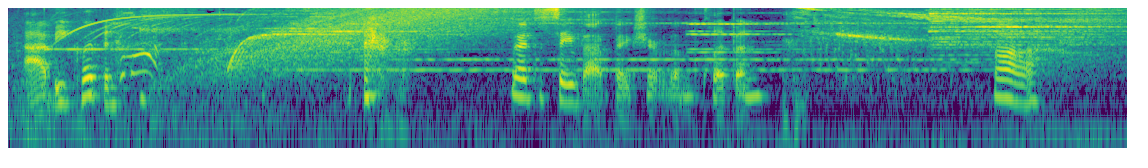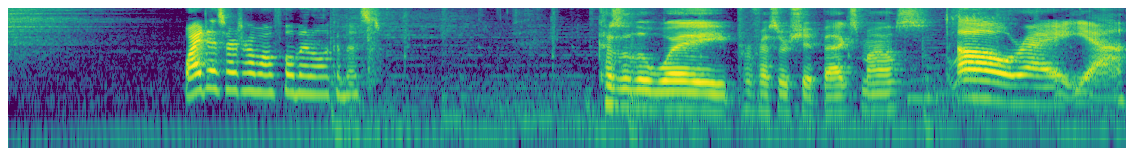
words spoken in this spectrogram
I be clipping. We had to save that picture of them clipping. Uh. Why did I start talking about Fullmetal Alchemist? Because of the way Professor Shitbag smiles. Oh, right, yeah.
